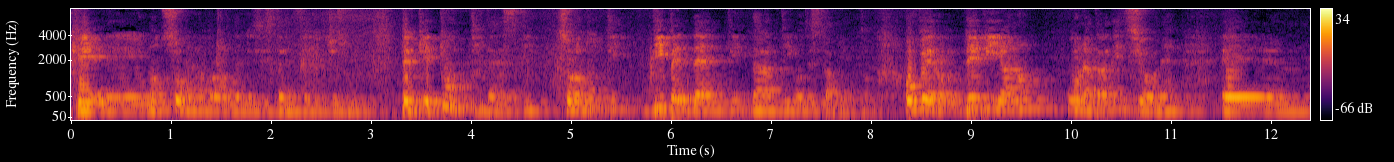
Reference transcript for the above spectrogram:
che eh, non sono una prova dell'esistenza di Gesù, perché tutti i testi sono tutti dipendenti dall'Antico Testamento, ovvero deviano una tradizione ehm,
